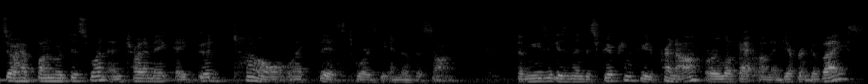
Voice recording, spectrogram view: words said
So have fun with this one and try to make a good tunnel like this towards the end of the song. The music is in the description for you to print off or look at on a different device.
